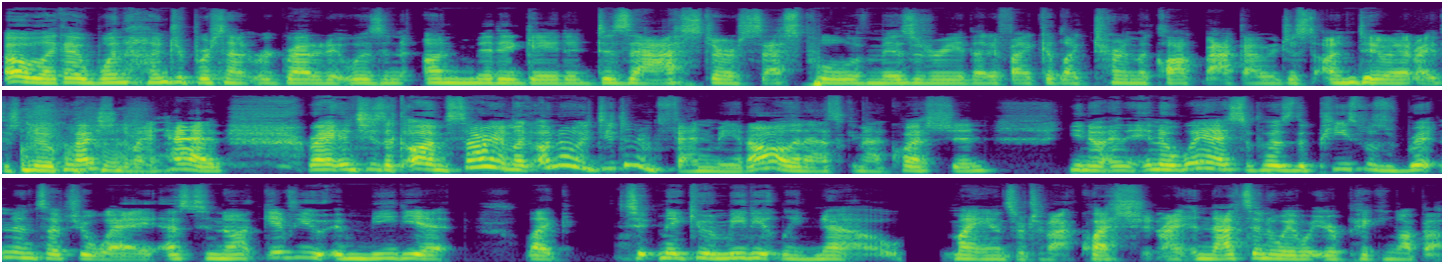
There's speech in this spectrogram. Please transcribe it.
"Oh, like I 100% regretted it. was an unmitigated disaster cesspool of misery that if I could like turn the clock back, I would just undo it, right? There's no question in my head, right?" And she's like, "Oh, I'm sorry." I'm like, "Oh no, you didn't offend me at all in asking that question." You know, and in a way I suppose the piece was written in such a way as to not give you immediate like to make you immediately know my answer to that question, right? And that's in a way what you're picking up uh,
